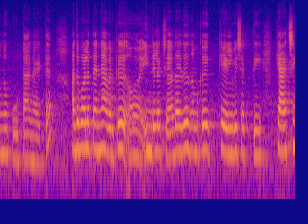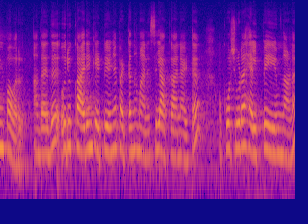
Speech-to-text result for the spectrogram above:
ഒന്ന് കൂട്ടാനായിട്ട് അതുപോലെ തന്നെ അവർക്ക് ഇന്റലക്ച്വൽ അതായത് നമുക്ക് കേൾവി ശക്തി ക്യാച്ചിങ് പവർ അതായത് ഒരു കാര്യം കേട്ട് കഴിഞ്ഞാൽ പെട്ടെന്ന് മനസ്സിലാക്കാനായിട്ട് കുറച്ചുകൂടെ ഹെൽപ്പ് ചെയ്യും എന്നാണ്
